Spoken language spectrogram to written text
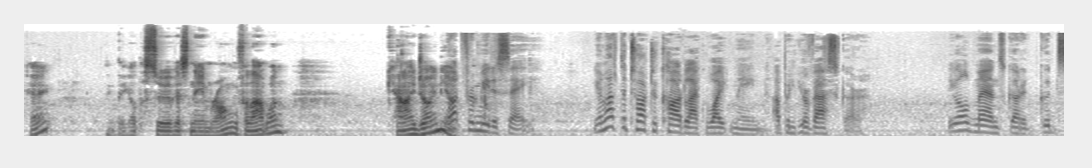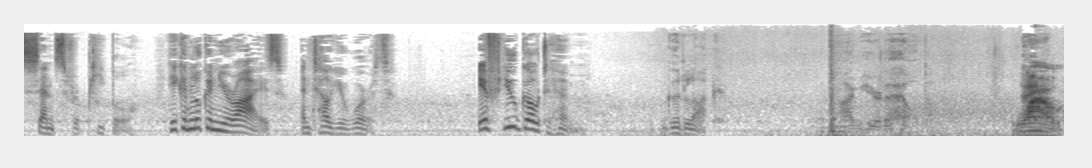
Okay. I think they got the service name wrong for that one. Can I join you? Not for me to say. You'll have to talk to Kodlak Whitemane up in Jorrvaskr. The old man's got a good sense for people. He can look in your eyes and tell your worth. If you go to him, good luck. I'm here to help. Wow.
